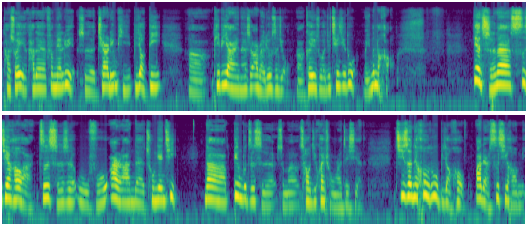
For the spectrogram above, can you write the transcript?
它所以它的分辨率是七二零 P 比较低啊，PPI 呢是二百六十九啊，可以说就清晰度没那么好。电池呢四千毫安，支持是五伏二安的充电器。那并不支持什么超级快充啊这些的，机身的厚度比较厚，八点四七毫米，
